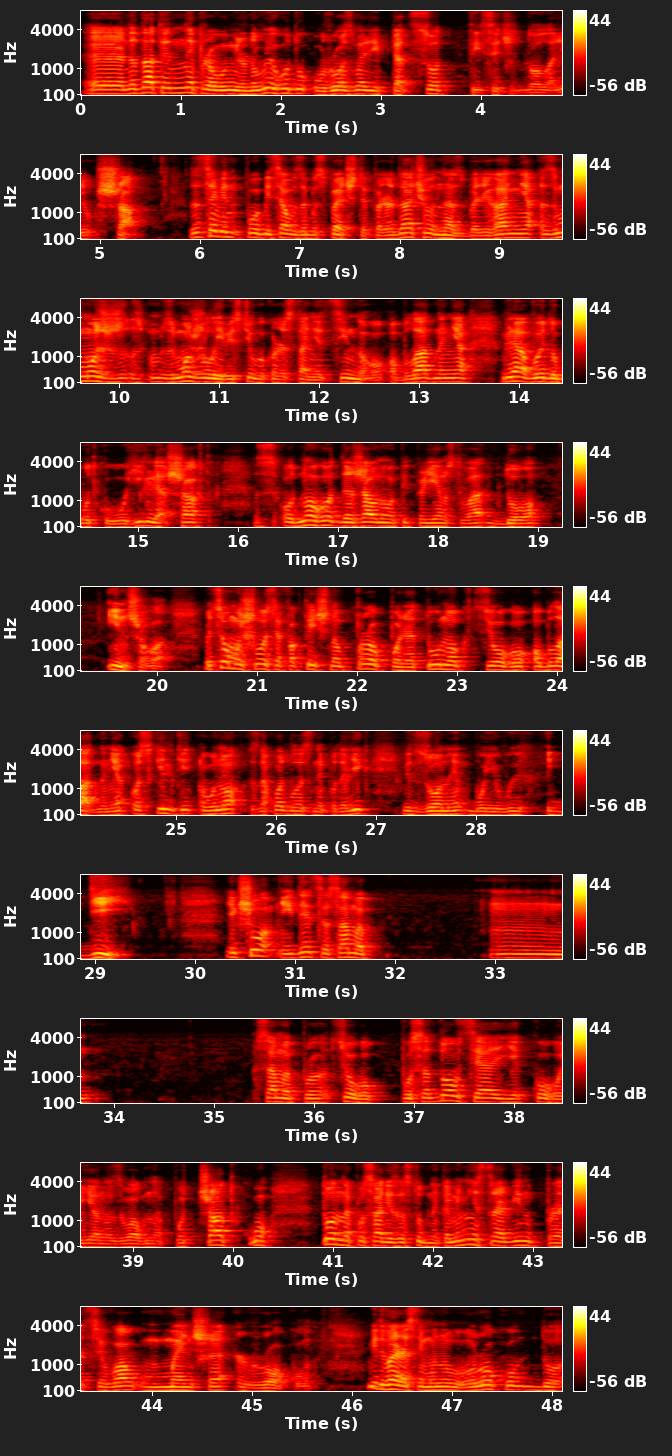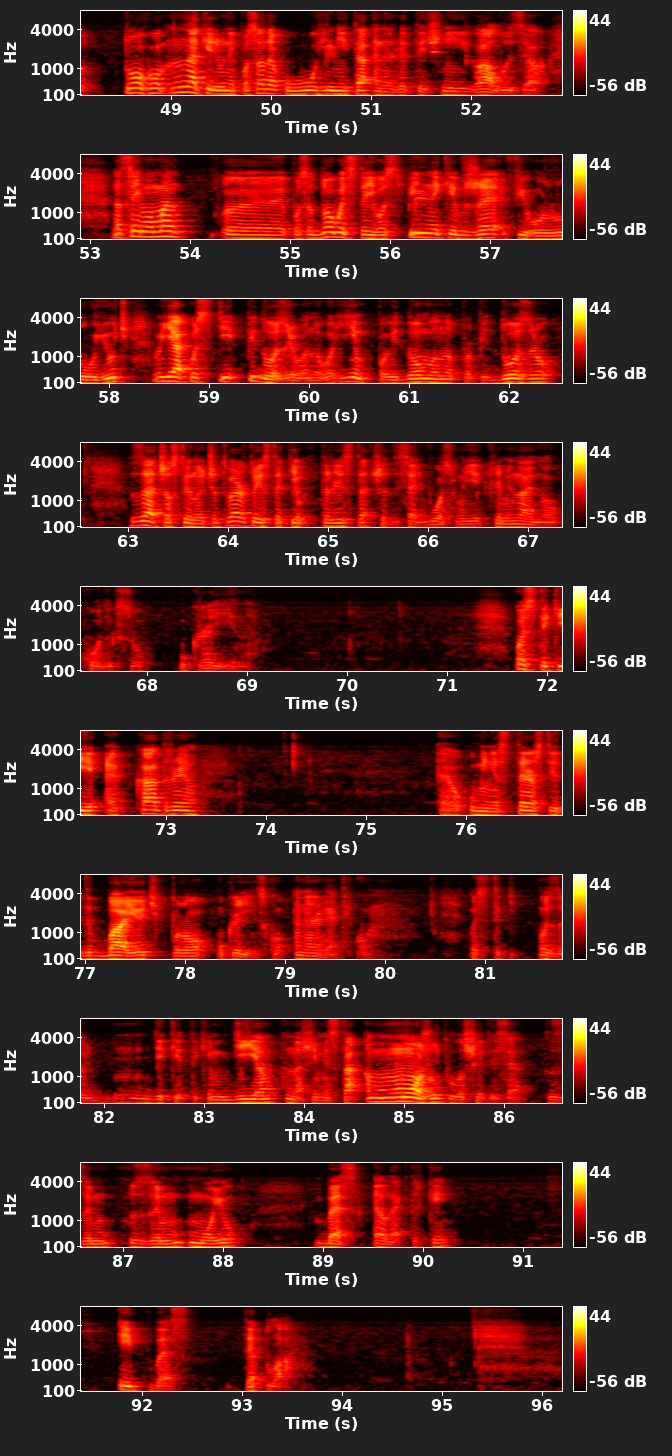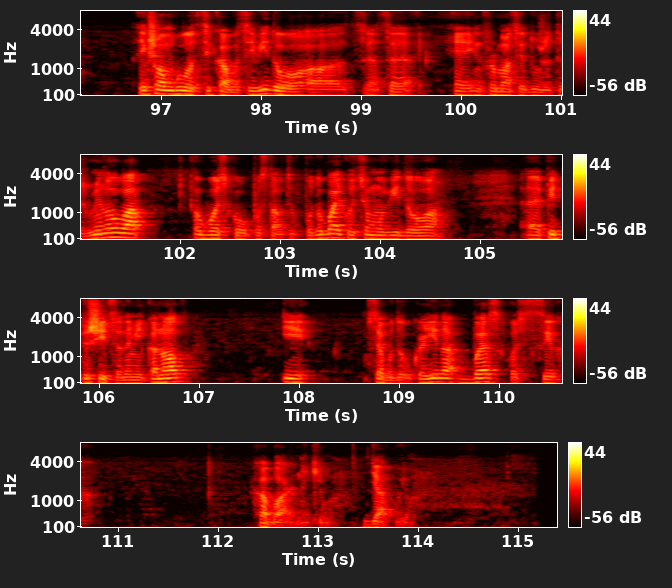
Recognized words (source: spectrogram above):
е, надати неправомірну вигоду у розмірі 500 тисяч доларів США. За це він пообіцяв забезпечити передачу на зберігання з, мож... з можливістю використання цінного обладнання для видобутку вугілля шахт з одного державного підприємства до іншого. При цьому йшлося фактично про порятунок цього обладнання, оскільки воно знаходилось неподалік від зони бойових дій. Якщо йдеться саме саме про цього посадовця, якого я назвав на початку, то на посаді заступника міністра він працював менше року. Від вересня минулого року до того на керівних посадах у вугільній та енергетичній галузях. На цей момент е, посадовець та його спільники вже фігурують в якості підозрюваного. Їм повідомлено про підозру за частиною 4 статті 368 Кримінального кодексу України. Ось такі е, кадри е, у міністерстві дбають про українську енергетику. Ось такі. Ось завдяки таким діям наші міста можуть лишитися зим, зимою без електрики і без тепла. Якщо вам було цікаво це відео, це, це інформація дуже термінова. Обов'язково поставте вподобайку цьому відео. Е, Підпишіться на мій канал. І все буде Україна без ось цих хабарників. Дякую.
